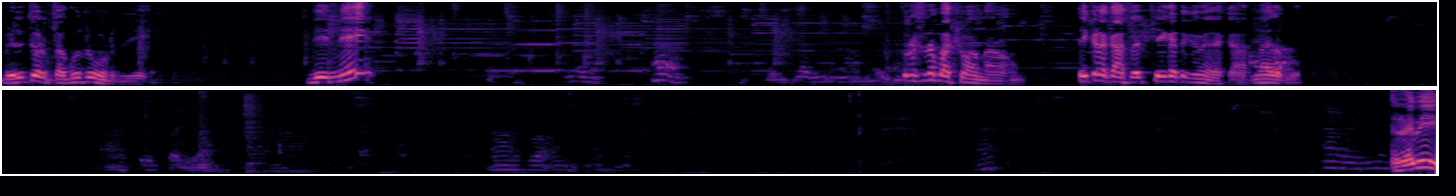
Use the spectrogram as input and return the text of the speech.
వెలుతురు తగ్గుతూ ఉంటుంది. దీన్ని కృష్ణపక్షం అన్నాను ఇక్కడ కాస్త చీకటి కింద నలుపు. రవి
